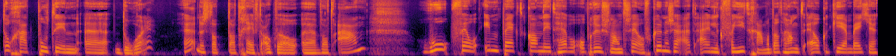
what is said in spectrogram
toch gaat Poetin uh, door. Hè, dus dat, dat geeft ook wel wat aan. Hoeveel impact kan dit hebben op Rusland zelf? Kunnen ze uiteindelijk failliet gaan? Want dat hangt elke keer een beetje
